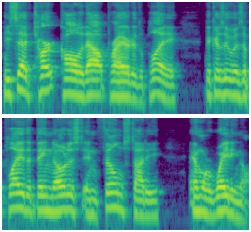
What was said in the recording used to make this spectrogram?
He said Tartt called it out prior to the play because it was a play that they noticed in film study and were waiting on.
